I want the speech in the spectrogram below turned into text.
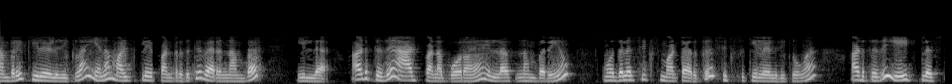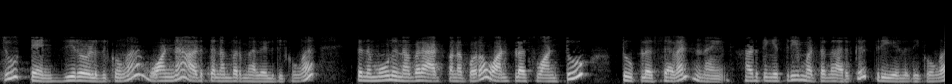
நம்பரையும் கீழே எழுதிக்கலாம். ஏன்னா மல்டிப்ளை பண்றதுக்கு வேற நம்பர் இல்ல. அடுத்தது ஆட் பண்ண போறோம். எல்லா நம்பரையும் முதல்ல சிக்ஸ் மட்டும் இருக்கு. சிக்ஸ் கீழே எழுதிக்கோங்க. அடுத்தது eight plus two ten zero எழுதிக்கோங்க. ஒன்னு அடுத்த நம்பர் மேல எழுதிக்கோங்க. இப்ப இந்த மூணு நம்பர் ஆட் பண்ண போறோம். One plus one two two plus seven nine அடுத்து இங்க த்ரீ மட்டும் தான் இருக்கு. த்ரீ எழுதிக்கோங்க.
